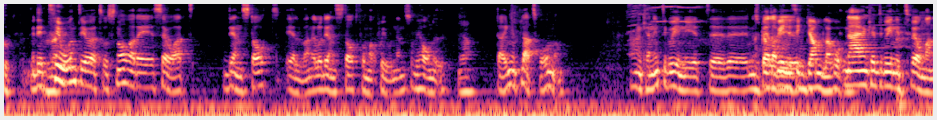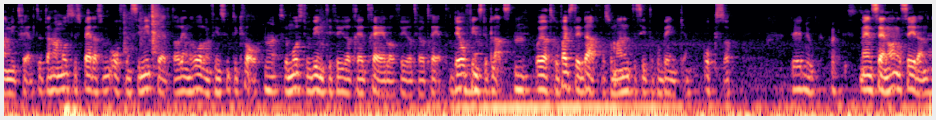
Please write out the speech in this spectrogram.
truppen. Men det Nej. tror inte jag. Jag tror snarare det är så att den startelvan, eller den startformationen som vi har nu. Ja. Där är ingen plats för honom. Han kan inte gå in i ett... eh, Nu han kan spelar inte gå in i sin gamla roll. Nej, han kan inte gå in i ett tvåmanna mittfält utan han måste spela som offensiv mittfältare och den rollen finns ju inte kvar. Nej. Så då måste vi gå in till 4-3-3 eller 4-2-3-1. Då finns det plats. Mm. Och jag tror faktiskt det är därför som han inte sitter på bänken också. Det är nog faktiskt. Men sen å andra sidan,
